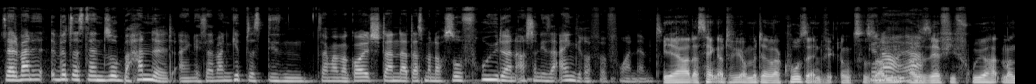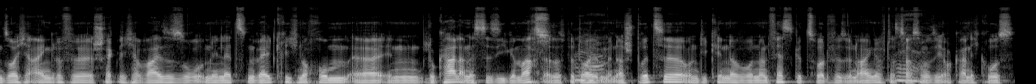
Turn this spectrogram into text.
Seit wann wird das denn so behandelt eigentlich? Seit wann gibt es diesen, sagen wir mal, Goldstandard, dass man doch so früh dann auch schon diese Eingriffe vornimmt? Ja, das hängt natürlich auch mit der Narkoseentwicklung zusammen. Genau, ja. Also sehr viel früher hat man solche Eingriffe schrecklicherweise so um den letzten Weltkrieg noch rum äh, in Lokalanästhesie gemacht. Also das bedeutet Ja. mit einer Spritze und die Kinder wurden dann festgezurrt für so einen Eingriff. Das Ja. darf man sich auch gar nicht groß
